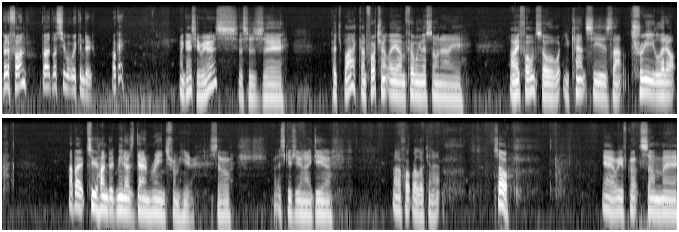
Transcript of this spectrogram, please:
Bit of fun, but let's see what we can do. Okay. Right guys, here he is. This is uh, pitch black. Unfortunately, I'm filming this on a iPhone, so what you can't see is that tree lit up about 200 meters downrange from here. So but this gives you an idea of what we're looking at. So, yeah, we've got some uh,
